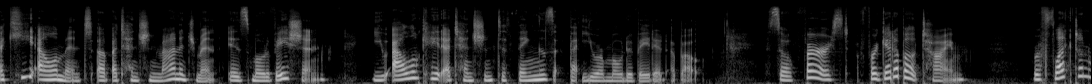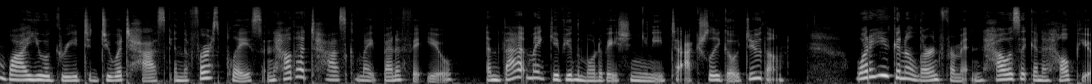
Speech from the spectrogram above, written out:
A key element of attention management is motivation. You allocate attention to things that you are motivated about. So, first, forget about time. Reflect on why you agreed to do a task in the first place and how that task might benefit you. And that might give you the motivation you need to actually go do them. What are you going to learn from it and how is it going to help you?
